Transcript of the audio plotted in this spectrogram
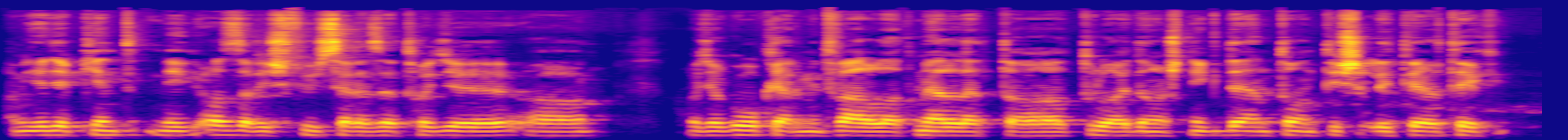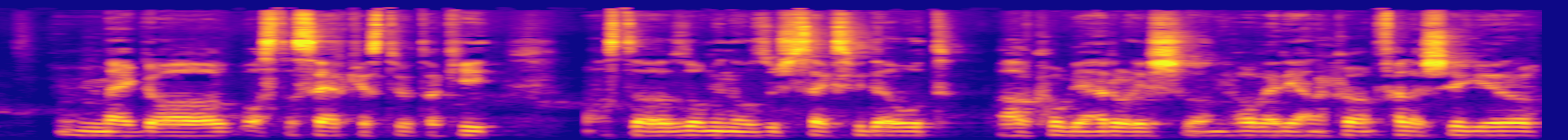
ami egyébként még azzal is fűszerezett, hogy a, hogy a Góker, mint vállalat mellett a tulajdonos Nick Denton-t is elítélték, meg a, azt a szerkesztőt, aki azt az ominózus szexvideót Hulk Hoganről és valami haverjának a feleségéről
